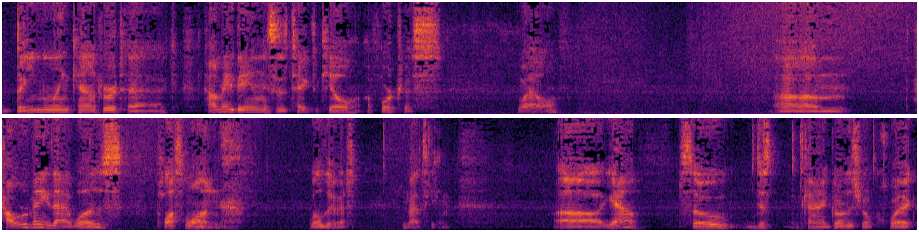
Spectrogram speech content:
Baneling counterattack. How many banelings does it take to kill a fortress? Well, um, however many that was, plus one. We'll do it in that game. Uh, yeah. So just kind of go over this real quick.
